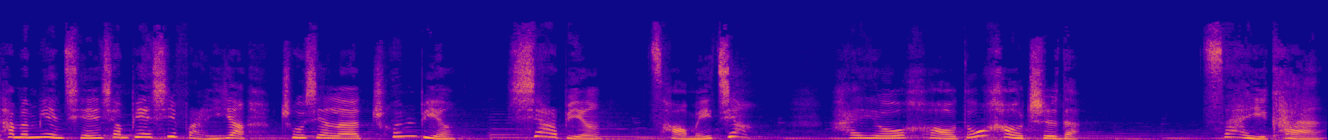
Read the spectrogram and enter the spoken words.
他们面前像变戏法一样出现了春饼、馅饼、草莓酱。还有好多好吃的。再一看，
